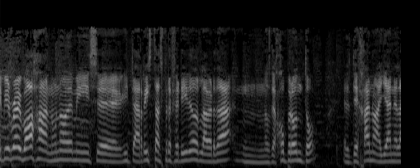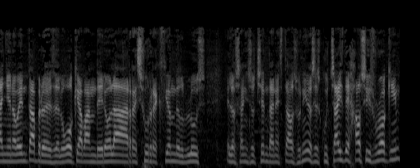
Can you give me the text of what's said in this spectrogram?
Stevie Ray Vaughan, uno de mis eh, guitarristas preferidos, la verdad, mm, nos dejó pronto. El tejano allá en el año 90, pero desde luego que abanderó la resurrección del blues en los años 80 en Estados Unidos. Escucháis The House is Rocking,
